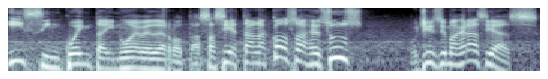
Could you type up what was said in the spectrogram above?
y 59 derrotas. Así están las cosas, Jesús. Muchísimas gracias.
